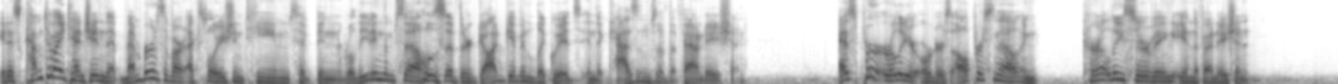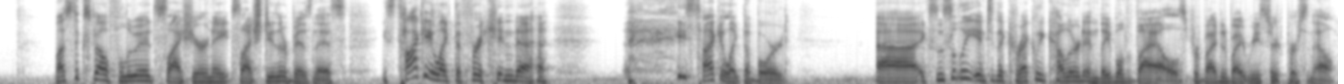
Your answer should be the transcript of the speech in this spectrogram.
it has come to my attention that members of our exploration teams have been relieving themselves of their God given liquids in the chasms of the Foundation. As per earlier orders, all personnel in currently serving in the Foundation must expel fluid slash urinate slash do their business. He's talking like the freaking. Uh, he's talking like the board. Uh, exclusively into the correctly colored and labeled vials provided by research personnel.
